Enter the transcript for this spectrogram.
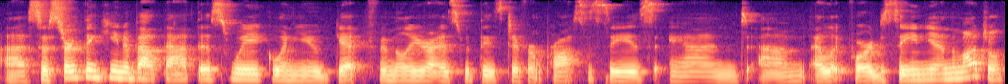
Uh, so start thinking about that this week when you get familiarized with these different processes and um, I look forward to seeing you in the module.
